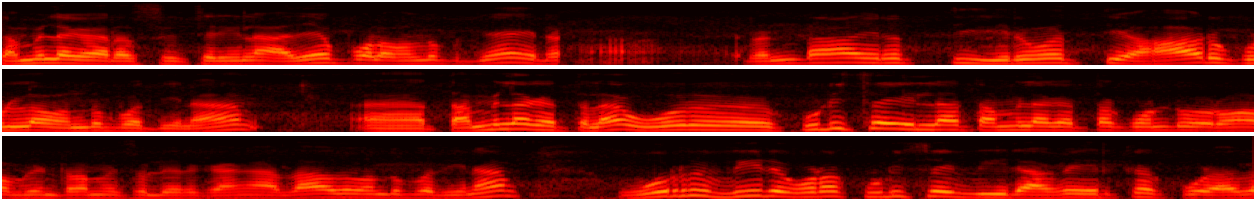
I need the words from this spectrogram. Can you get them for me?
தமிழக அரசு சரிங்களா? அதே போல் வந்து பார்த்திங்கன்னா ரெண்டாயிரத்தி இருபத்தி ஆறுக்குள்ளே வந்து பார்த்திங்கன்னா தமிழகத்தில் ஒரு குடிசை இல்லா தமிழகத்தை கொண்டு வரோம் அப்படின்ற மாதிரி சொல்லியிருக்காங்க. அதாவது வந்து பார்த்திங்கன்னா ஒரு வீடு கூட குடிசை வீடாக இருக்கக்கூடாது.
